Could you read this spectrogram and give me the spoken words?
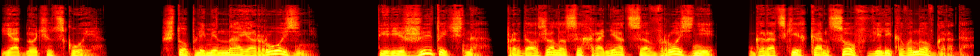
и одно чудское, что племенная рознь пережиточно продолжала сохраняться в розни городских концов Великого Новгорода,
